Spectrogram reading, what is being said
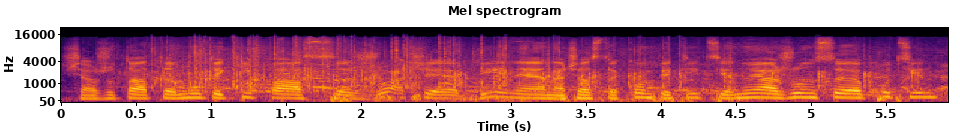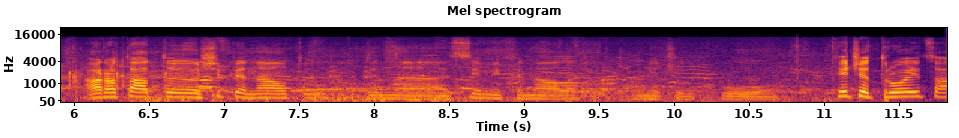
și a ajutat mult echipa să joace bine în această competiție. Nu i-a ajuns puțin. A ratat și penaltul din semifinală în meciul cu FC Troița.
